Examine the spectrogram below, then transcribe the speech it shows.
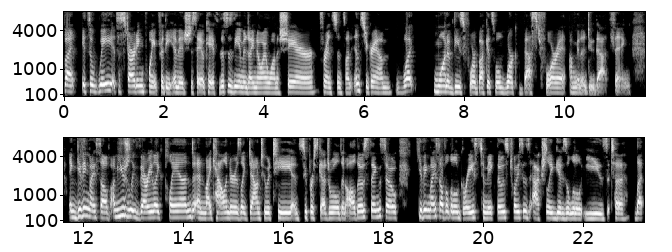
But it's a way, it's a starting point for the image to say, okay, if this is the image I know I want to share, for instance, on Instagram, what one of these four buckets will work best for it. I'm going to do that thing. And giving myself, I'm usually very like planned and my calendar is like down to a T and super scheduled and all those things. So giving myself a little grace to make those choices actually gives a little ease to let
